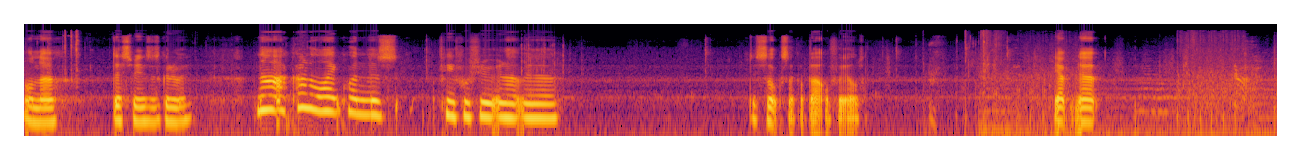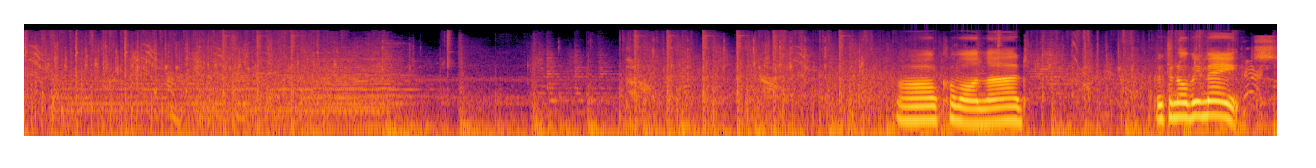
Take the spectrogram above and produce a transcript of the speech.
Oh no. This means there's gonna be... Nah, I kinda like when there's people shooting at me. This looks like a battlefield. Yep, no. Oh, come on, lad. We can all be mates.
